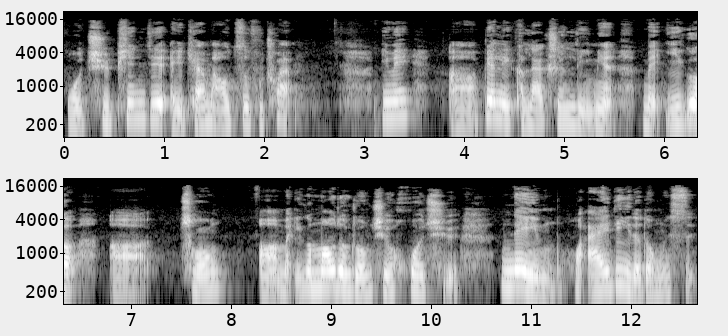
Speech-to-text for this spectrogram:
我去拼接 HTML 字符串，因为呃便利 collection 里面每一个呃从呃每一个 model 中去获取 name 或 ID 的东西，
